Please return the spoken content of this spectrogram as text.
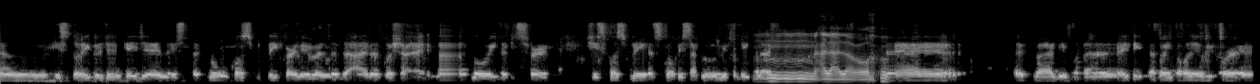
ang history ko dyan kay Jen is that nung cosplay carnival, nadaanan ko siya eh, not knowing that it's her. She's cosplaying as Koki Sakurumi for Big Black. Mm, naalala ko. Eh, diba, diba? I think nakwento ko na yun before. eh.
